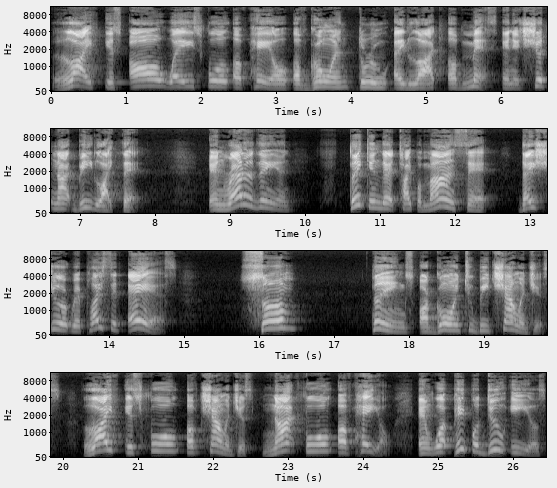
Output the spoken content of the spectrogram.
life is always full of hell, of going through a lot of mess. And it should not be like that. And rather than thinking that type of mindset, they should replace it as some things are going to be challenges. Life is full of challenges, not full of hell. And what people do is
